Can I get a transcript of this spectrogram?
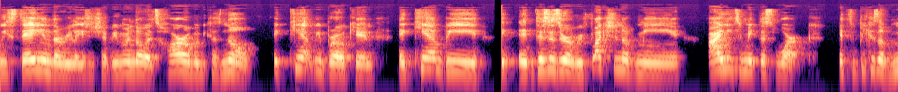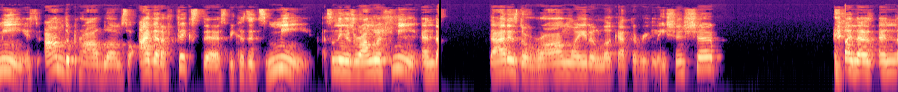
we stay in the relationship even though it's horrible because no it can't be broken. It can't be it, it, this is a reflection of me. I need to make this work. It's because of me. It's, i'm the problem so i gotta fix this because it's me. Something is wrong with me and that, that is the wrong way to look at the relationship. And that's and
